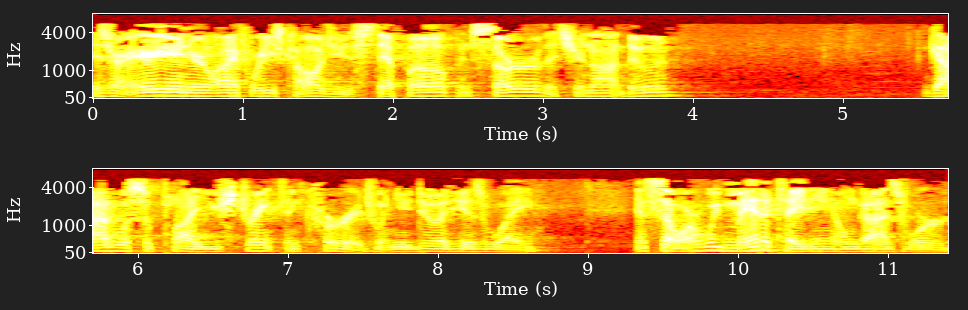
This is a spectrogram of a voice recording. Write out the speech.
Is there an area in your life where He's called you to step up and serve that you're not doing? God will supply you strength and courage when you do it His way. And so, are we meditating on God's Word?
